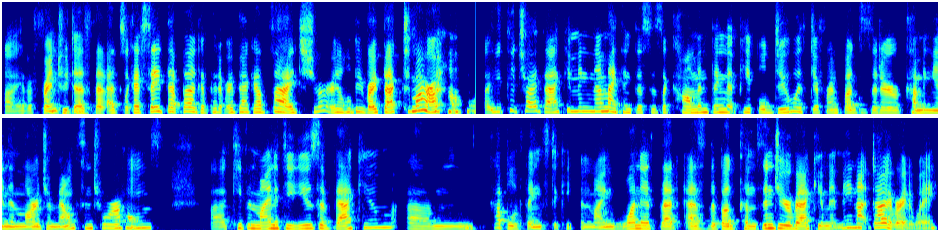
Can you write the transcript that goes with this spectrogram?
I have a friend who does that. It's like I've saved that bug. I put it right back outside. Sure, it'll be right back tomorrow. you could try vacuuming them. I think this is a common thing that people do with different bugs that are coming in in large amounts into our homes. Uh, keep in mind if you use a vacuum, a um, couple of things to keep in mind. One is that as the bug comes into your vacuum, it may not die right away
